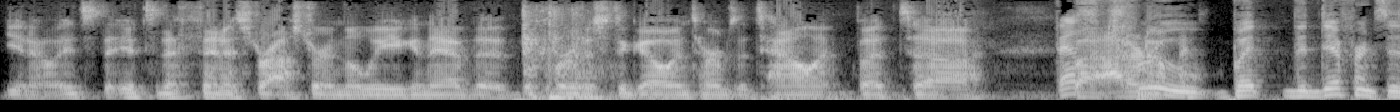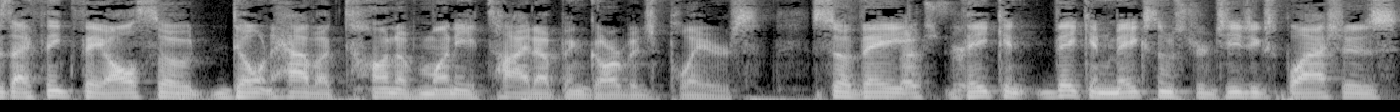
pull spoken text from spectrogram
you know it's the, it's the thinnest roster in the league, and they have the, the furthest to go in terms of talent. But uh, that's but true. But the difference is, I think they also don't have a ton of money tied up in garbage players. So they they can they can make some strategic splashes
